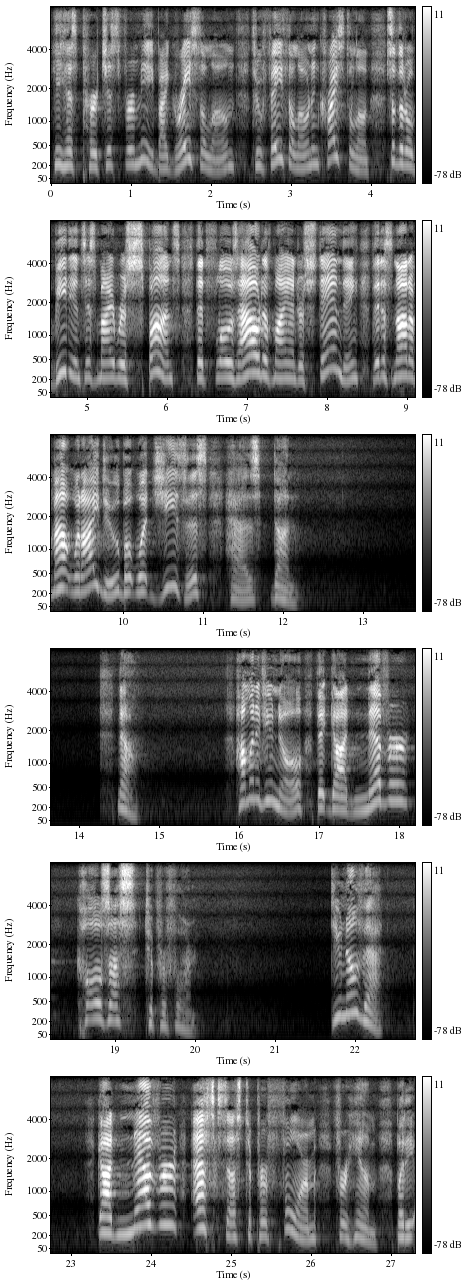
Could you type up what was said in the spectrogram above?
he has purchased for me by grace alone, through faith alone, in Christ alone. So that obedience is my response that flows out of my understanding that it's not about what I do, but what Jesus has done. Now, how many of you know that God never calls us to perform? Do you know that? God never asks us to perform for Him, but He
